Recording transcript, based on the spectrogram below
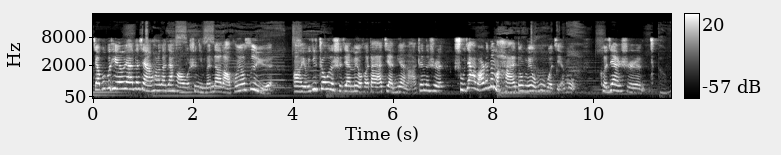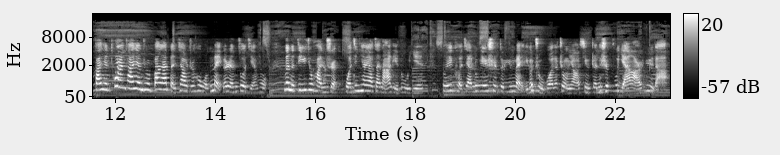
脚步不停，为大家分享。Hello，大家好，我是你们的老朋友思雨啊，有一周的时间没有和大家见面了啊，真的是暑假玩的那么嗨，都没有录过节目，可见是发现突然发现，就是搬来本校之后，我们每个人做节目问的第一句话就是我今天要在哪里录音，所以可见录音室对于每一个主播的重要性真的是不言而喻的啊。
